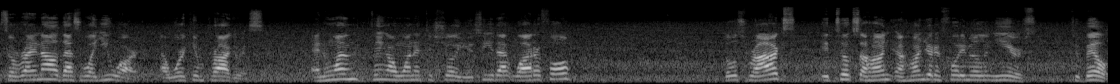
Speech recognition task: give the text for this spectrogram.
So right now, that's what you are, a work in progress. And one thing I wanted to show you, you see that waterfall? Those rocks, it took 140 million years to build.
